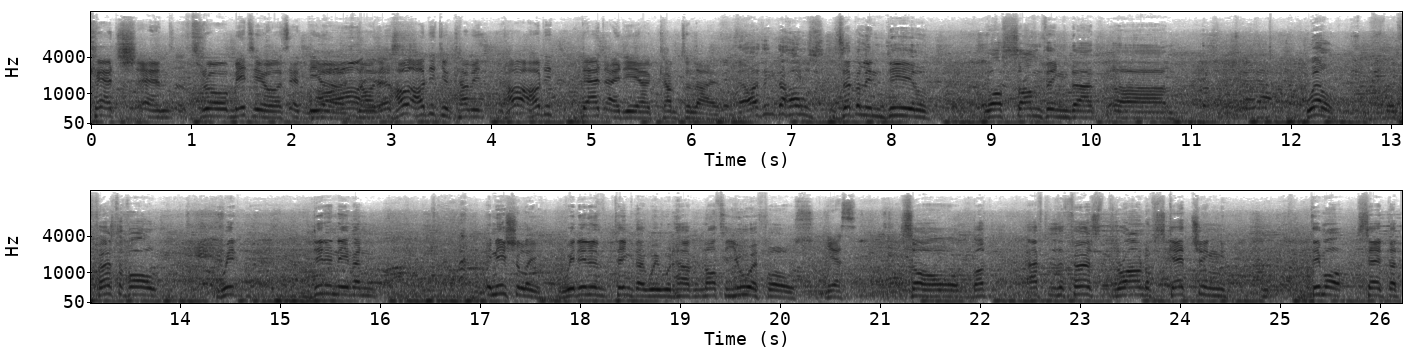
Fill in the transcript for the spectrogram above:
catch and throw meteors at the Ah, Earth. Now, yes. how, how did you come in? How, how did that idea come to life? I think the whole Zeppelin deal was something that, um, well, first of all, we didn't even initially we didn't think that we would have Nazi UFOs. Yes. So, but after the first round of sketching, Timo said that,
